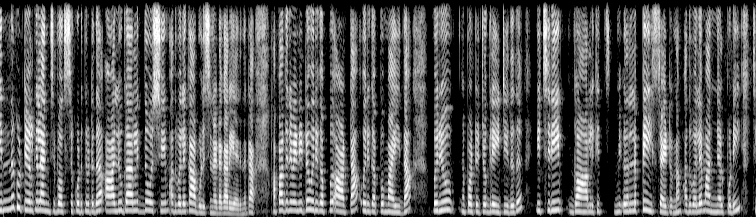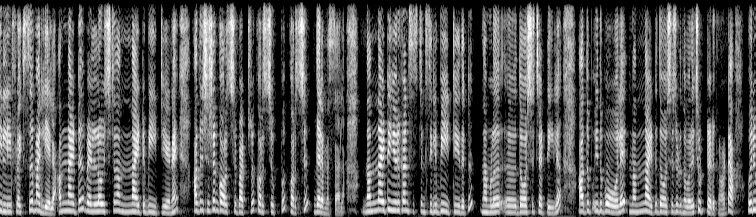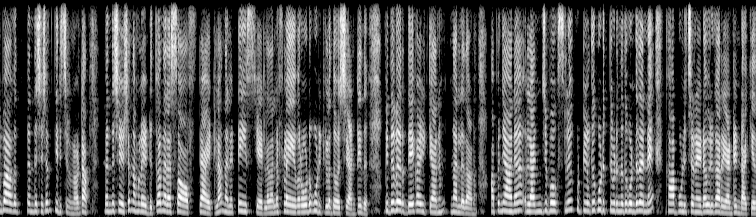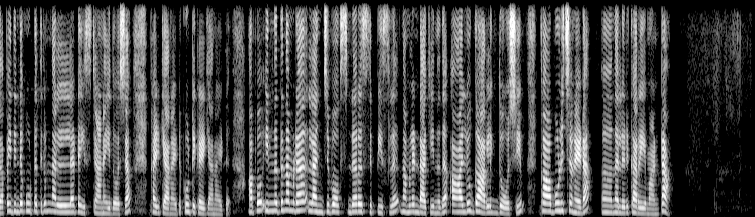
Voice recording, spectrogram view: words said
ഇന്ന് കുട്ടികൾക്ക് ലഞ്ച് ബോക്സിൽ കൊടുത്തു വിട്ടത് ആലു ഗാർലിക് ദോശയും അതുപോലെ കാബുളിച്ചനയുടെ കറിയായിരുന്നു കേട്ടോ അപ്പോൾ അതിന് വേണ്ടിയിട്ട് ഒരു കപ്പ് ആട്ട ഒരു കപ്പ് മൈദ ഒരു പൊട്ടറ്റോ ഗ്രേറ്റ് ചെയ്തത് ഇച്ചിരി ഗാർലിക് നല്ല പേസ്റ്റ് ആയിട്ടിടണം. അതുപോലെ മഞ്ഞൾപ്പൊടി ചില്ലി ഫ്ലെക്സ് മല്ലിയില. നന്നായിട്ട് വെള്ളം ഒഴിച്ചിട്ട് നന്നായിട്ട് ബീറ്റ് ചെയ്യണേ. അതിനുശേഷം കുറച്ച് ബട്ടർ കുറച്ച് ഉപ്പ് കുറച്ച് ഗരം മസാല. നന്നായിട്ട് ഈ ഒരു കൺസിസ്റ്റൻസിയിൽ ബീറ്റ് ചെയ്തിട്ട് നമ്മൾ ദോശച്ചട്ടിയിൽ അത് ഇതുപോലെ നന്നായിട്ട് ദോശ ചുടുന്ന പോലെ ചുട്ടെടുക്കണം കേട്ടോ. ഒരു ഭാഗത്ത് വെന്ത ശേഷം തിരിച്ചിടണം കേട്ടോ. വെന്ത ശേഷം നമ്മൾ എടുക്കുക. നല്ല സോഫ്റ്റ് ആയിട്ടുള്ള നല്ല ടേസ്റ്റി ആയിട്ടുള്ള നല്ല ഫ്ലേവറോട് കൂടിയിട്ടുള്ള ദോശയാണ് ഇത്. അപ്പോൾ ഇത് വെറുതെ കഴിക്കാനും നല്ലതാണ്. അപ്പം ഞാൻ ലഞ്ച് ബോക്സിൽ കുട്ടികൾക്ക് കൊടുത്തു വിടുന്നത് കൊണ്ട് തന്നെ കാപ്പുളിച്ചണയുടെ ഒരു കറിയാണ്ട് ഉണ്ടാക്കിയത് അപ്പോൾ ഇതിന്റെ കൂട്ടത്തിലും നല്ല ടേസ്റ്റാണ് ഈ ദോശ കഴിക്കാനായിട്ട് കൂട്ടി കഴിക്കാനായിട്ട്. അപ്പോൾ ഇന്നത്തെ നമ്മുടെ ലഞ്ച് ബോക്സിന്റെ റെസിപ്പീസിൽ നമ്മൾ ഉണ്ടാക്കിയിരുന്നത് ആലു ഗാർലിക് ദോശയും കാബൂളിച്ചണയുടെ നല്ലൊരു കറിയുമാണ് കേട്ടോ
